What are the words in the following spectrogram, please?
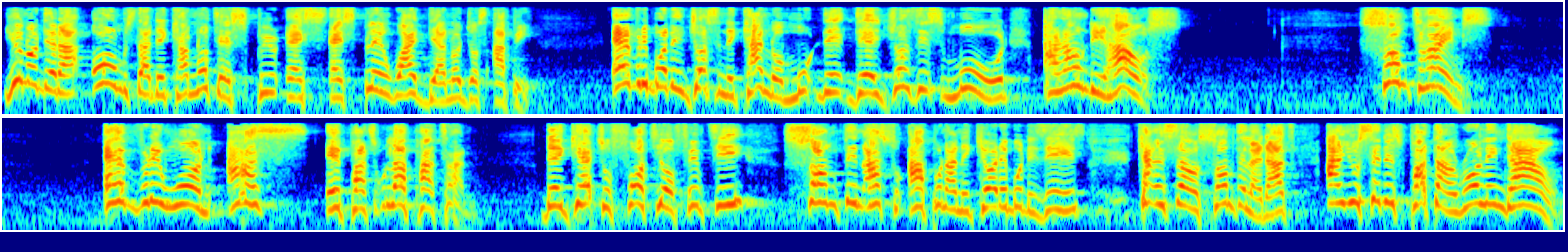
You know, there are homes that they cannot explain why they are not just happy. Everybody just in a kind of mood, they, there's just this mood around the house. Sometimes everyone has a particular pattern. They get to 40 or 50, something has to happen, an incurable disease, cancer or something like that, and you see this pattern rolling down.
